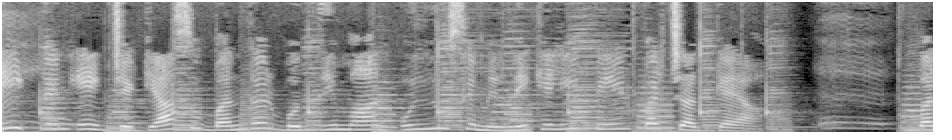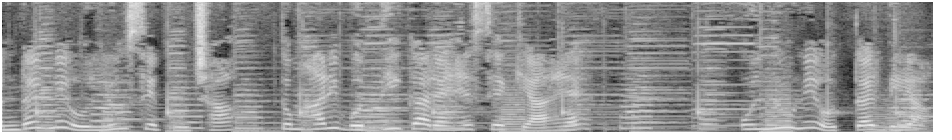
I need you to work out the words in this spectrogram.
एक दिन एक जिज्ञासु बंदर बुद्धिमान उल्लू से मिलने के लिए पेड़ पर चढ़ गया। बंदर ने उल्लू से पूछा, तुम्हारी बुद्धि का रहस्य क्या है? उल्लू ने उत्तर दिया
